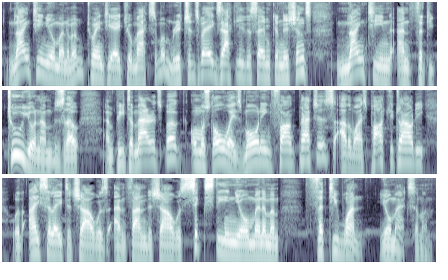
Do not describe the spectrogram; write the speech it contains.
19 your minimum, 28 your maximum. Richards Bay, exactly the same conditions. 19 and 32 your numbers, though. And Pietermaritzburg, almost always morning fog patches, otherwise partly cloudy with isolated showers and thunder showers. 16 your minimum, 31 your maximum.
